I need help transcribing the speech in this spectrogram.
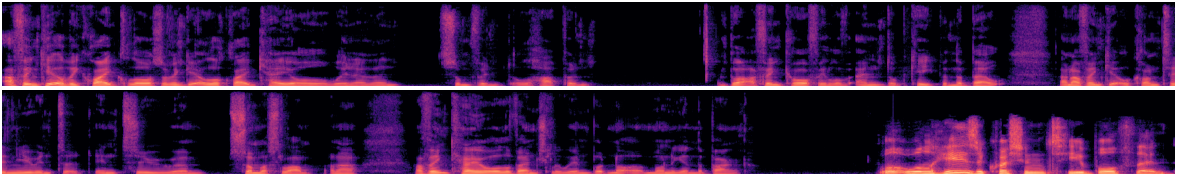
I think it'll be quite close. I think it'll look like KO will win, and then something will happen. But I think Kofi will end up keeping the belt, and I think it'll continue into into um, SummerSlam, and I, I think KO will eventually win, but not at Money in the Bank. Well, well, here's a question to you both then,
